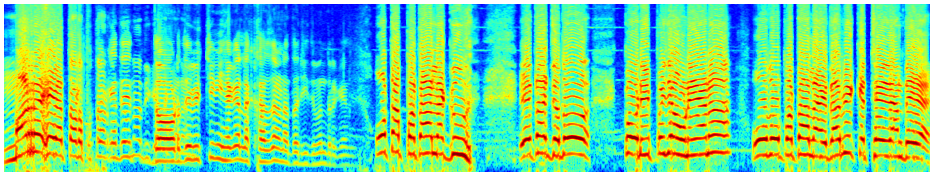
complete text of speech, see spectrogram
ਮਰ ਰਹੇ ਆ ਤੜਪ ਤੜਪ ਕਹਿੰਦੇ ਉਹਨਾਂ ਦੀ ਗੱਲ ਦੌੜ। ਦੇ ਵਿੱਚ ਹੀ ਨਹੀਂ ਹੈਗਾ ਲੱਖਾ ਸਦਾਣਾ ਤਾਂ ਜੀਤਵਿੰਦਰ ਕਹਿੰਦੇ। ਉਹ ਤਾਂ ਪਤਾ ਲੱਗੂ ਇਹ ਤਾਂ ਜਦੋਂ ਘੋੜੀ ਭਜਾਉਣੇ ਆ ਨਾ ਉਦੋਂ ਪਤਾ ਲੱਗਦਾ ਵੀ ਕਿੱਥੇ ਜਾਂਦੇ ਆ।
